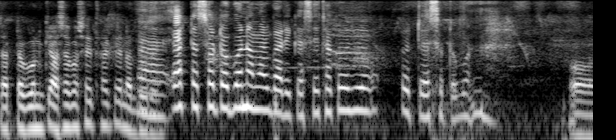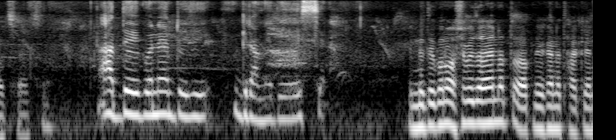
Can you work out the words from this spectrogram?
চারটা বোন কি আশেপাশেই থাকে না দূরে? হ্যাঁ, একটা ছোট বোন আমার বাড়ির কাছে থাকে ওইটা ছোট বোন। ও আচ্ছা আচ্ছা। আর দুই বোনে দুই গ্রামে এমনিতে কোনো অসুবিধা হয় না তো? আপনি এখানে থাকেন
